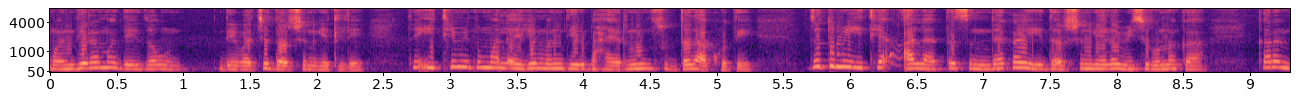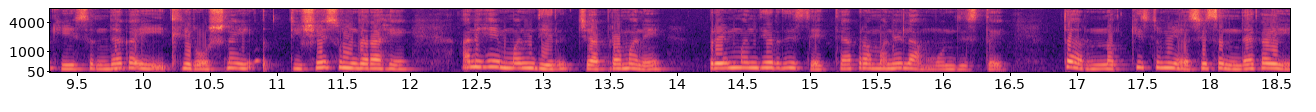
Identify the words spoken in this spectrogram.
मंदिरामध्ये जाऊन देवाचे दर्शन घेतले. तर इथे मी तुम्हाला हे मंदिर बाहेरून सुद्धा दाखवते. जर तुम्ही इथे आलात तर संध्याकाळी दर्शन घ्यायला विसरू नका. कारण की संध्याकाळी इथली रोषणाई अतिशय सुंदर आहे आणि हे मंदिर ज्याप्रमाणे प्रेम मंदिर दिसते त्याप्रमाणे लांबून दिसते. तर नक्कीच तुम्ही असे संध्याकाळी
